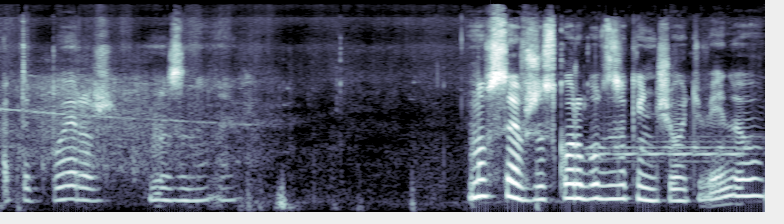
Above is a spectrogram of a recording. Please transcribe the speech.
А тепер аж не знаю. Ну все, вже скоро буду закінчувати відео.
